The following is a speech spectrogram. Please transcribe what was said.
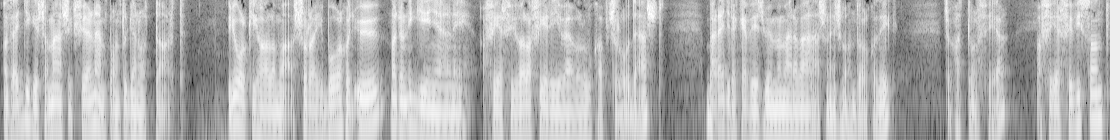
az egyik és a másik fél nem pont ugyanott tart. Jól kihallom a soraiból, hogy ő nagyon igényelné a férfival, a férjével való kapcsolódást, bár egyre kevésbé, mert már a válláson is gondolkodik, csak attól fél. A férfi viszont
